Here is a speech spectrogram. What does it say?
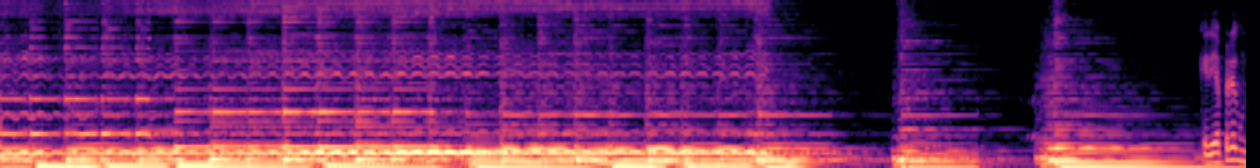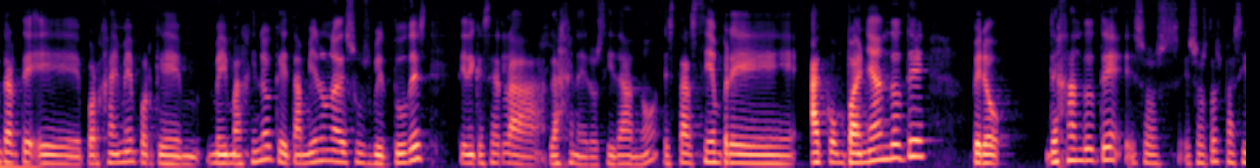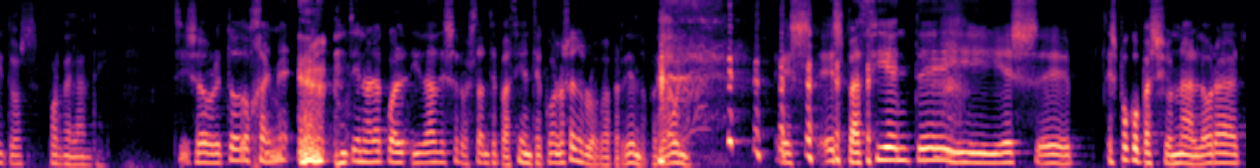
Quería preguntarte eh, por Jaime, porque me imagino que también una de sus virtudes tiene que ser la, la generosidad, ¿no? Estar siempre acompañándote, pero dejándote esos, esos dos pasitos por delante. Sí, sobre todo Jaime tiene la cualidad de ser bastante paciente. Con los años lo va perdiendo, pero bueno, es, es paciente y es, eh, es poco pasional. Ahora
